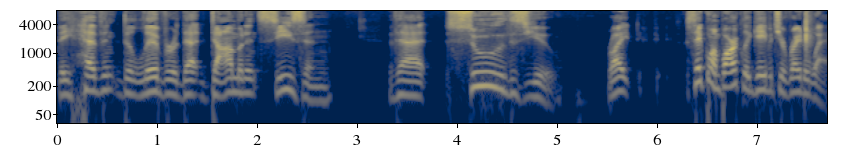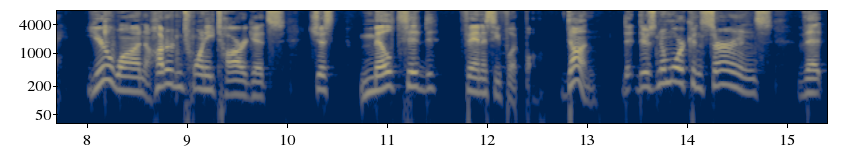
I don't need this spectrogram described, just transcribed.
they haven't delivered that dominant season that soothes you, right? Saquon Barkley gave it to you right away. Year one, 120 targets, just melted fantasy football. Done. There's no more concerns that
